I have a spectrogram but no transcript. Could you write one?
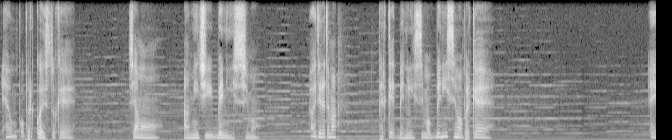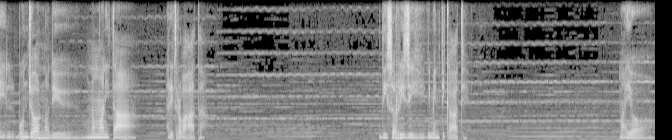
è un po' per questo che siamo amici benissimo. E voi direte, ma perché benissimo? Benissimo perché è il buongiorno di un'umanità ritrovata, di sorrisi dimenticati. Ma io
